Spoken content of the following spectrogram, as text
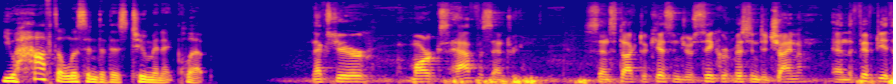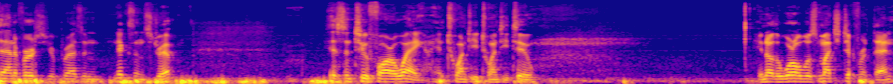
you have to listen to this two minute clip. Next year marks half a century since Dr. Kissinger's secret mission to China, and the 50th anniversary of President Nixon's trip isn't too far away in 2022. You know, the world was much different then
